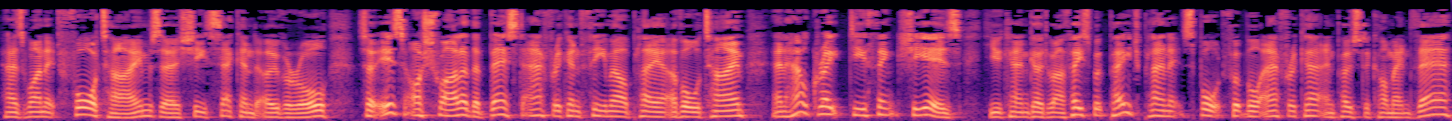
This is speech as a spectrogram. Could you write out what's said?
has won it four times. Uh, she's second overall. So is Oshoala the best African female player of all time? And how great do you think she is? You can go to our Facebook page, Planet Sport Football Africa and post a comment there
